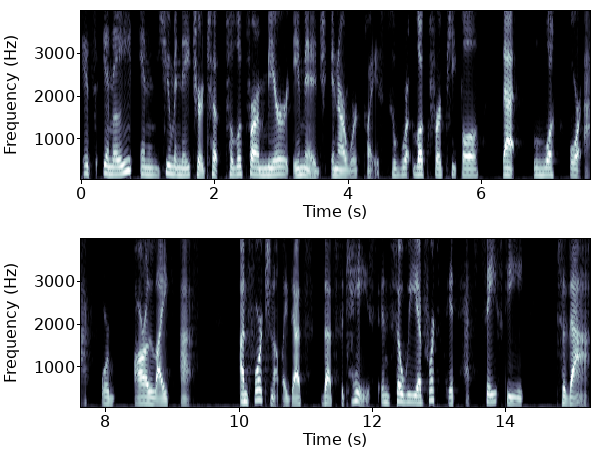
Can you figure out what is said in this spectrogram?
it's innate in human nature to, to look for a mirror image in our workplace, to w- look for people that look or act or are like us. Unfortunately, that's that's the case. And so we unfortunately attach safety to that,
